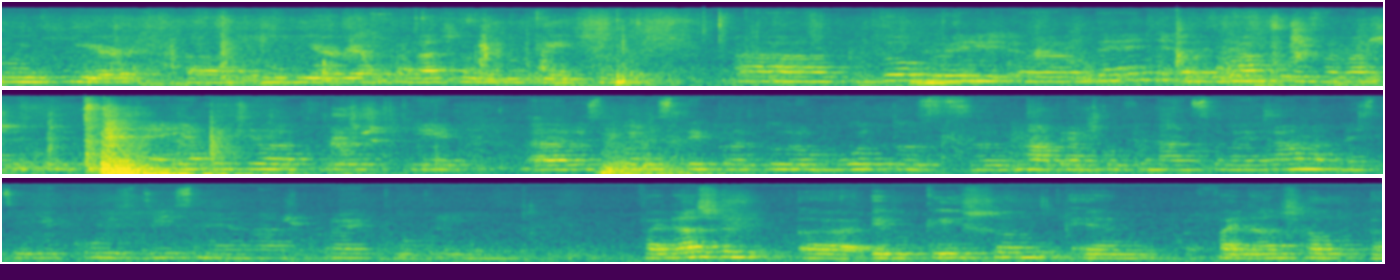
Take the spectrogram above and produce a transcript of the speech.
doing here uh, in the area of financial education. Е, Добрий е, день, Е, дякую за ваше терпіння. Я хотіла б трошки е, розповісти про ту роботу з в напрямку фінансової грамотності, яку здійснює наш проект в Україні. Financial uh, education and financial uh,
